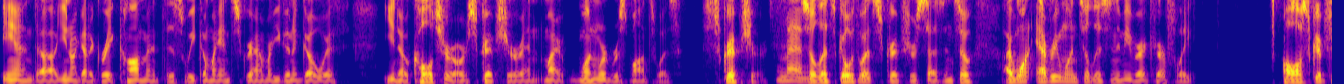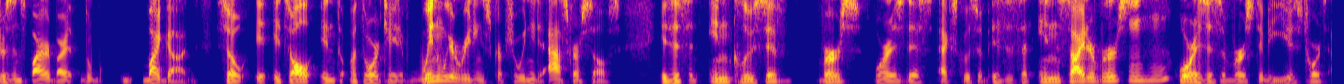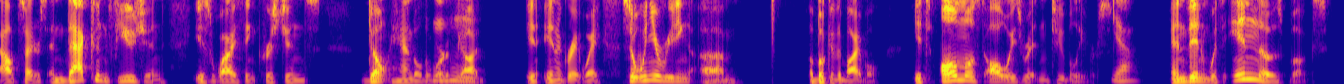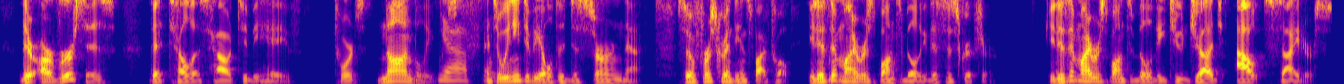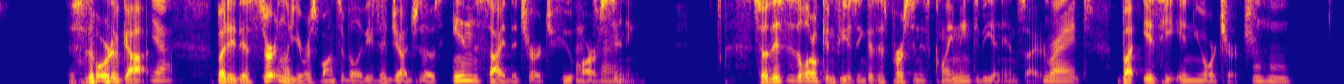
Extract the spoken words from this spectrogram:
And uh, you know, I got a great comment this week on my Instagram. Are you going to go with, you know, culture or scripture? And my one word response was scripture. Amen. So let's go with what scripture says. And so I want everyone to listen to me very carefully. All scripture is inspired by the by God. So it, it's all in authoritative. When we are reading scripture, we need to ask ourselves, is this an inclusive verse or is this exclusive? Is this an insider verse Mhm. or is this a verse to be used towards outsiders? And that confusion is why I think Christians don't handle the word Mhm. of God in, in a great way. So when you're reading um, a book of the Bible, it's almost always written to believers. Yeah. And then within those books, There are verses that tell us how to behave towards non-believers. Yeah, absolutely. And so we need to be able to discern that. So 1 Corinthians 5:12. It isn't my responsibility. This is scripture. It isn't my responsibility to judge outsiders. This is the word of God. yeah, But it is certainly your responsibility to judge those inside the church who That's are right. sinning. So this is a little confusing because this person is claiming to be an insider, right. but is he in your church? hmm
